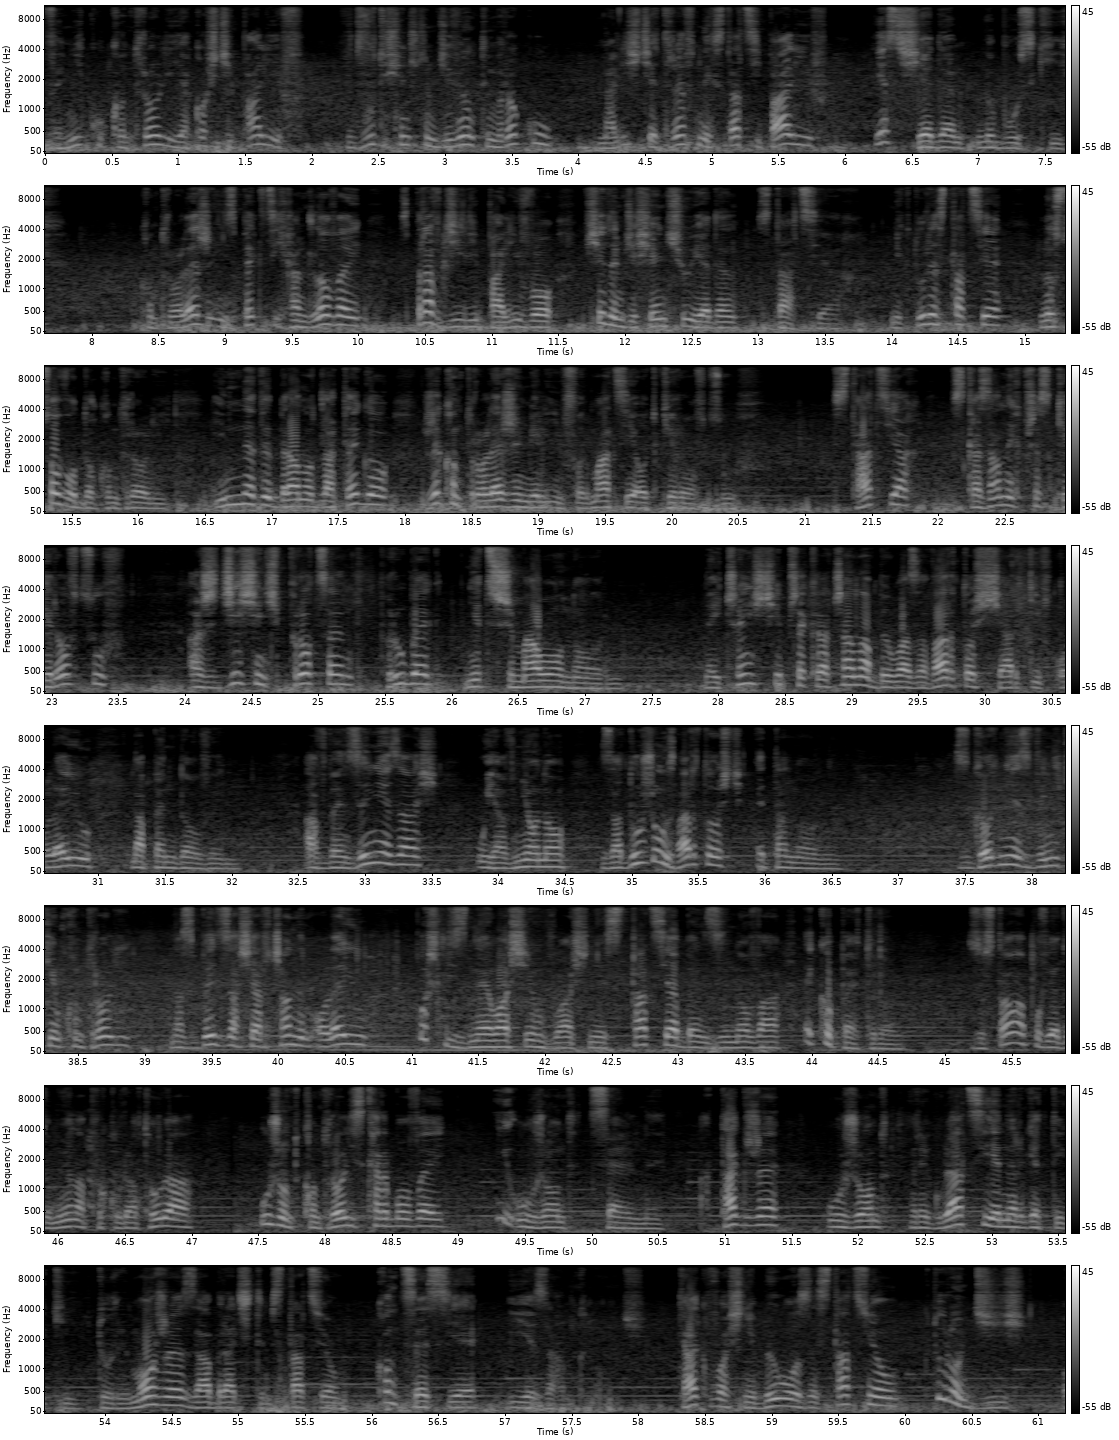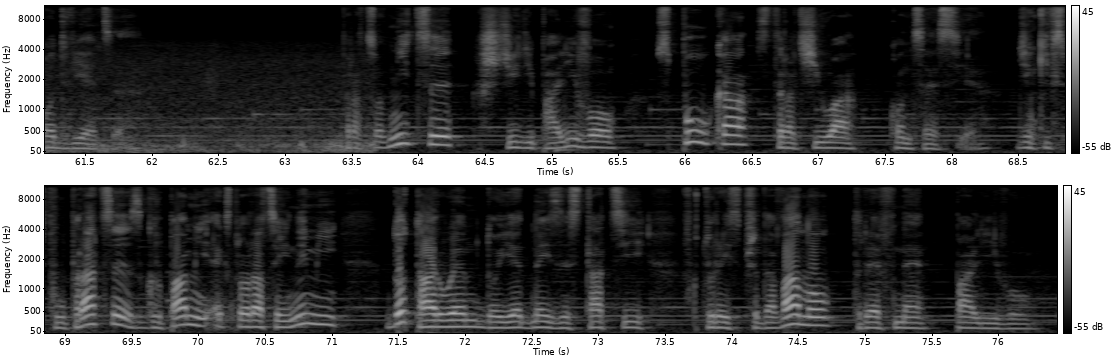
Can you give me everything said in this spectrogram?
wyniku kontroli jakości paliw w 2009 roku na liście trefnych stacji paliw jest 7 lubuskich. Kontrolerzy inspekcji handlowej sprawdzili paliwo w 71 stacjach. Niektóre stacje losowo do kontroli, inne wybrano dlatego, że kontrolerzy mieli informacje od kierowców. W stacjach wskazanych przez kierowców aż 10% próbek nie trzymało norm. Najczęściej przekraczana była zawartość siarki w oleju napędowym, a w benzynie zaś ujawniono za dużą zawartość etanolu. Zgodnie z wynikiem kontroli na zbyt zasiarczanym oleju pośliznęła się właśnie stacja benzynowa Ekopetrol. Została powiadomiona prokuratura, Urząd Kontroli Skarbowej i Urząd Celny, a także Urząd Regulacji Energetyki, który może zabrać tym stacjom koncesję i je zamknąć. Tak właśnie było ze stacją, którą dziś odwiedzę. Pracownicy chrzcili paliwo, spółka straciła koncesję. Dzięki współpracy z grupami eksploracyjnymi dotarłem do jednej ze stacji, w której sprzedawano trefne paliwo.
